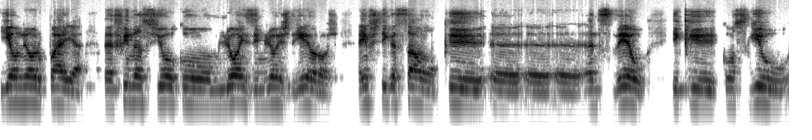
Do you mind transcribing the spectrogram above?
e a União Europeia financiou com milhões e milhões de euros a investigação que antecedeu e que conseguiu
